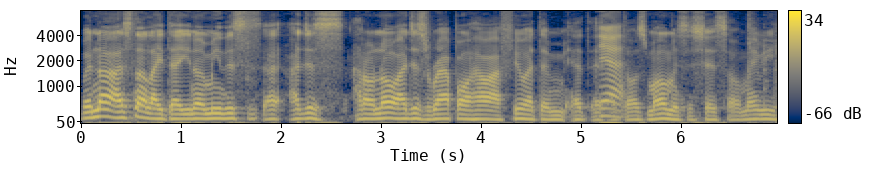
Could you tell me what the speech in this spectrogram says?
But nah, it's not like that. You know what I mean? This is I, I just I don't know. I just rap on how I feel at the at, Yeah. at those moments and shit. So maybe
